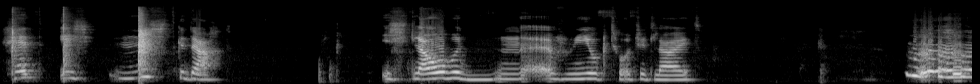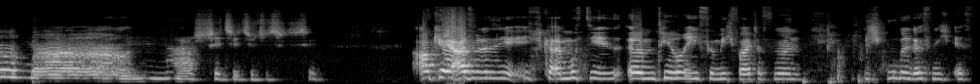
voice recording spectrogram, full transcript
Hätte ich nicht gedacht. Ich glaube, Ryuk Tortured Light. Mann. Ah, shit, shit, shit, shit, shit. Okay, also ich muss die ähm, Theorie für mich weiterführen. Ich google das nicht. Es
